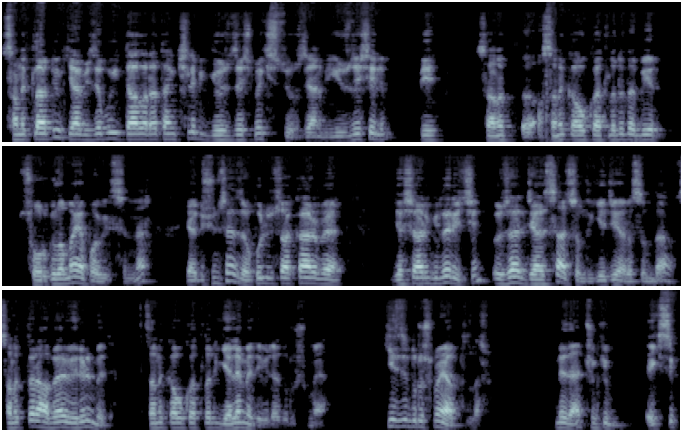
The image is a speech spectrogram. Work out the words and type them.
sanıklar diyor ki ya bize bu iddiaları atan kişiyle bir gözleşmek istiyoruz. Yani bir yüzleşelim. Bir sanık, sanık avukatları da bir sorgulama yapabilsinler. Ya düşünsenize Hulusi Akar ve Yaşar Güler için özel celse açıldı gece yarısında. Sanıklara haber verilmedi. Sanık avukatları gelemedi bile duruşmaya. Gizli duruşma yaptılar. Neden? Çünkü eksik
